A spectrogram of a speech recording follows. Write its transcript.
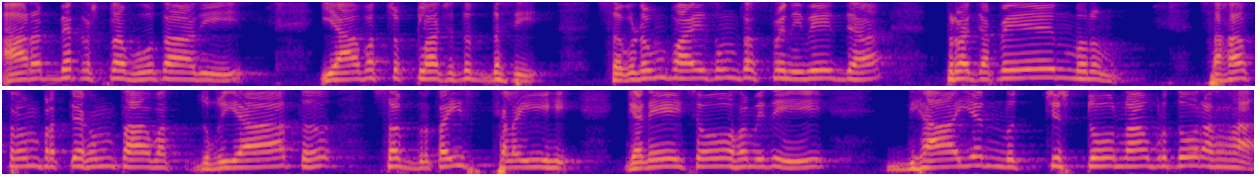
ఆరభ్య కృష్ణభూతాది యావచ్చుక్ల చతుర్దశి. సగుణం పాయసం తస్మై నివేద్య ప్రజపేన్మునం. సహస్రం ప్రత్యహం తావత్ జుగుయాత్ సఘృతైస్థలై గణేశోహమిది ధ్యాయన్నుచ్చిష్టో నావృతో రహ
